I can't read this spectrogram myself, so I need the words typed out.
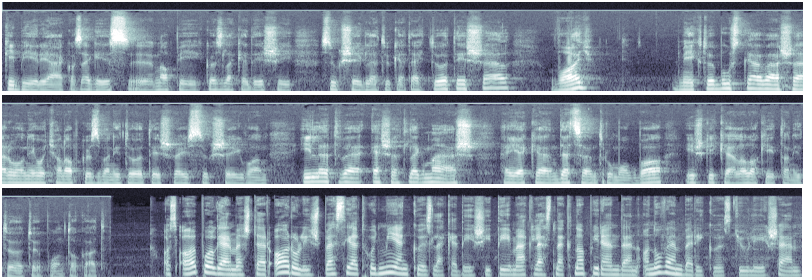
kibírják az egész napi közlekedési szükségletüket egy töltéssel, vagy még több buszt kell vásárolni, hogyha napközbeni töltésre is szükség van, illetve esetleg más helyeken, decentrumokba is ki kell alakítani töltőpontokat. Az alpolgármester arról is beszélt, hogy milyen közlekedési témák lesznek napirenden a novemberi közgyűlésen.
